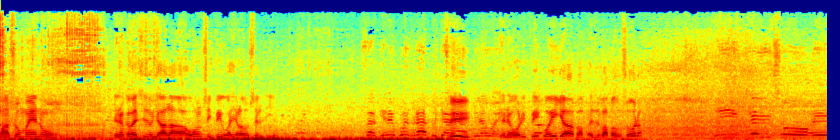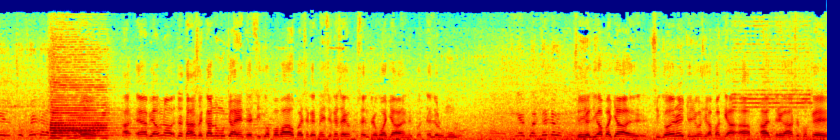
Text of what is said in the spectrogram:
Más o menos, tiene que haber sido ya a las 11 y pico, casi a las 12 del día. O sea, tiene buen rato ya Sí, tiene hora y pico ahí ya, va, va para dos horas. ¿Y qué hizo el chofer de la No, pala? a- eh, había una, se estaban acercando mucha gente, él siguió para abajo, parece que me dice que se, se entregó allá en el cuartel de los mulos. En el cuartel de los muros. Sí, él iba para allá, eh, siguió derecho, se iba para aquí a, a- a entregarse porque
